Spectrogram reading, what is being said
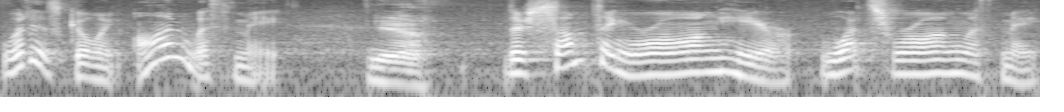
What is going on with me? yeah. There's something wrong here. What's wrong with me?"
